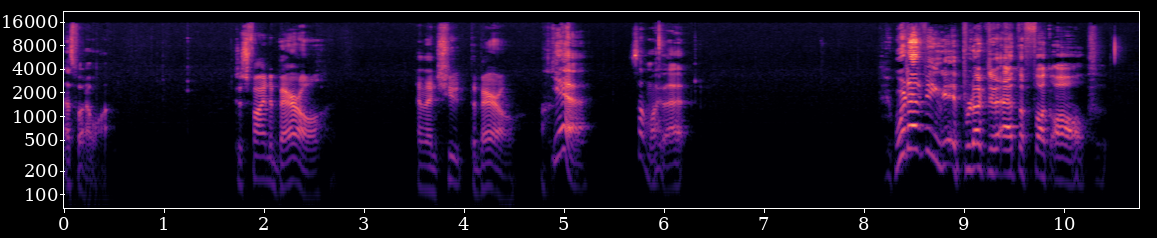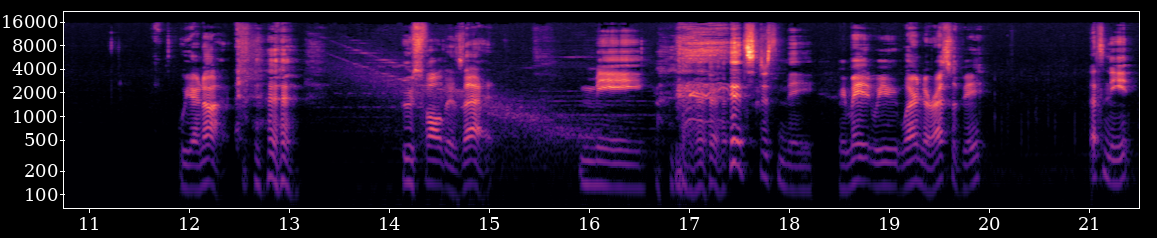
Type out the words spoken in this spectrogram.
That's what I want. Just find a barrel and then shoot the barrel. Yeah, something like that. We're not being productive at the fuck all. We are not. Whose fault is that? Me. it's just me. We made we learned a recipe. That's neat.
